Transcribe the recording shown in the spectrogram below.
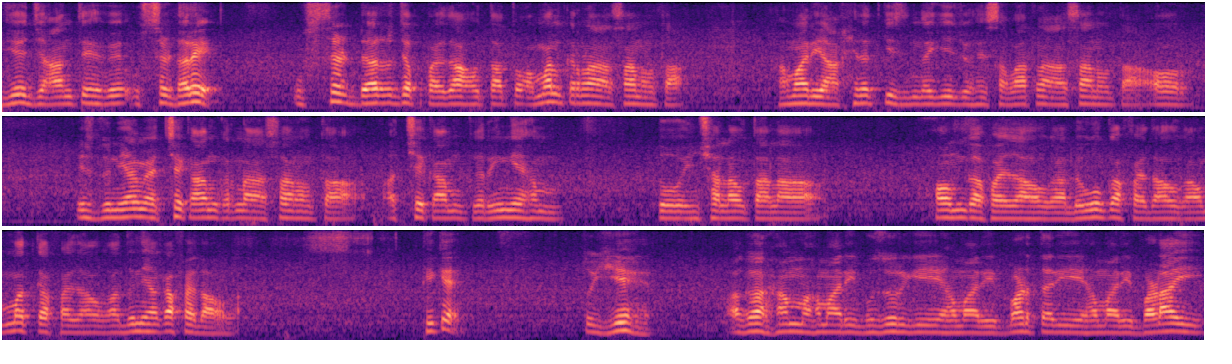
ये जानते हुए उससे डरे। उससे डर जब पैदा होता तो अमल करना आसान होता। हमारी आखिरत की ज़िंदगी जो है संवारना आसान होता और इस दुनिया में अच्छे काम करना आसान होता। अच्छे काम करेंगे हम तो इन ताला कौम का फ़ायदा होगा, लोगों का फ़ायदा होगा, उम्मत का फ़ायदा होगा, दुनिया का फ़ायदा होगा। ठीक है? तो ये है, अगर हम हमारी बुज़ुर्गी, हमारी बढ़तरी, हमारी बड़ाई,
